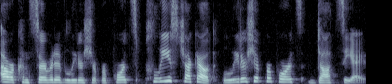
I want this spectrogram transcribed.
our conservative leadership reports, please check out leadershipreports.ca.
